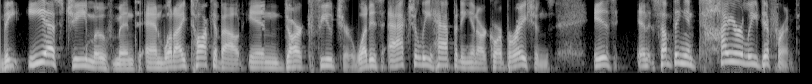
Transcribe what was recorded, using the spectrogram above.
The ESG movement and what I talk about in Dark Future, what is actually happening in our corporations, is something entirely different.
